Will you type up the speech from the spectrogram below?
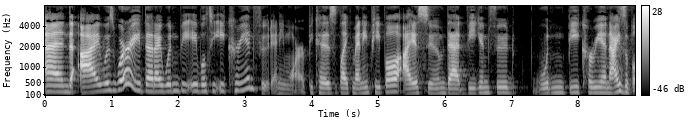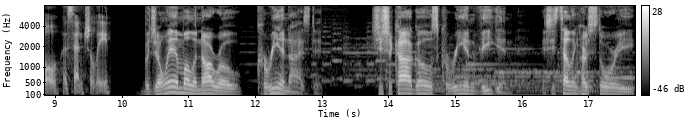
And I was worried that I wouldn't be able to eat Korean food anymore because, like many people, I assumed that vegan food wouldn't be Koreanizable, essentially. But Joanne Molinaro Koreanized it. She's Chicago's Korean vegan, and she's telling her story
